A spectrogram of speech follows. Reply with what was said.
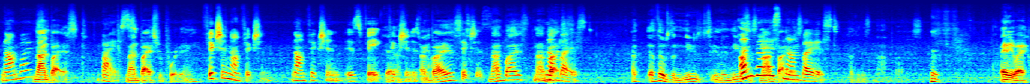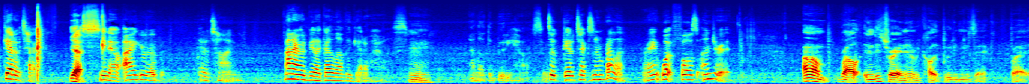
Non-biased. Non-biased, biased. non-biased reporting. Fiction, non-fiction. Non-fiction is fake. Fiction is unbiased. Fiction. Non-biased. Non-biased. Non-biased. I, I thought it was the news in the news. Unbiased, non-biased. non-biased. I think it's non-biased. anyway, Ghetto tech. Yes. You know, I grew up at a time, and I would be like, I love the ghetto house. Mm. I love the booty house. So ghetto tech's an umbrella, right? What falls under it? Um. Well, in Detroit, I know we call it booty music, but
